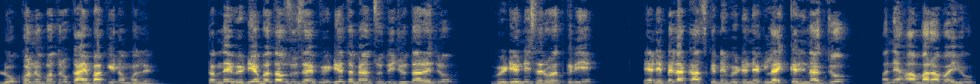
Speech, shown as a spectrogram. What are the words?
લોખંડનું પતરું કાંઈ બાકી ન મળે. તમને વીડિયો બતાવશું સાહેબ. વીડિયો તમે આજ સુધી જોતા રહેજો. વિડીયોની શરૂઆત કરીએ. એની પહેલા ખાસ કરીને વિડીયોને એક લાઈક કરી નાખજો. અને હા, મારા ભાઈઓ,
